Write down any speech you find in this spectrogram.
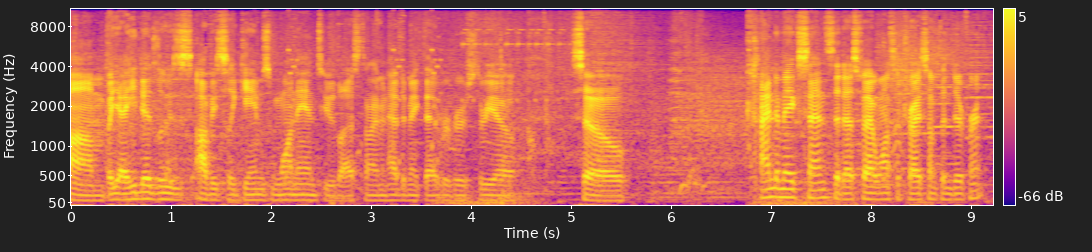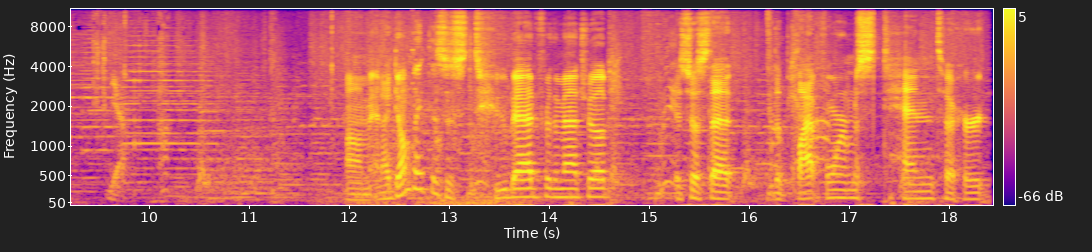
Um, but yeah, he did lose, obviously, games one and two last time and had to make that reverse 3 0. So, kind of makes sense that SFAT wants to try something different. Yeah. Um, and I don't think this is too bad for the matchup. It's just that the platforms tend to hurt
